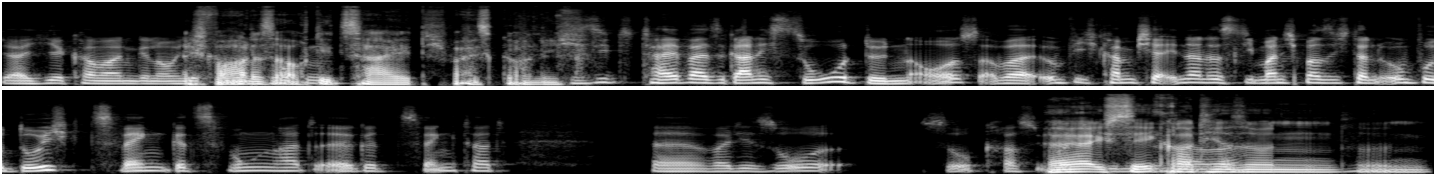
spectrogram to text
Ja, hier kann man, genau, hier kann war das auch die gucken. Zeit, ich weiß gar Die nicht. sieht teilweise gar nicht so dünn aus, aber irgendwie, ich kann mich erinnern, dass die manchmal sich dann irgendwo durchgezwängt hat, äh, gezwängt hat, äh, weil die so, so krass Ja, ja, ich sehe gerade hier so ein, so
